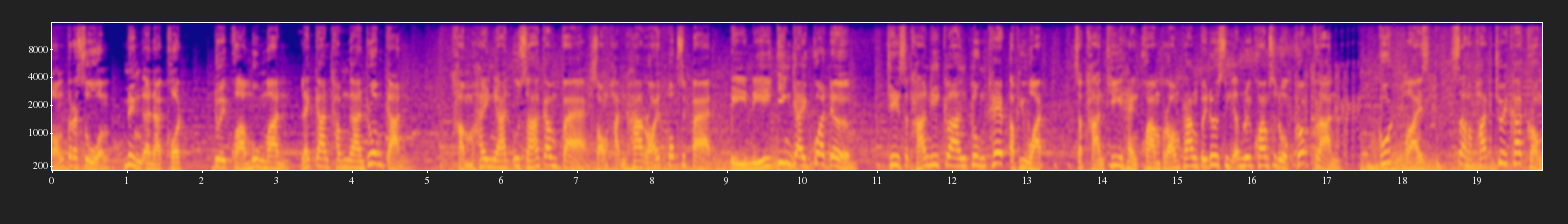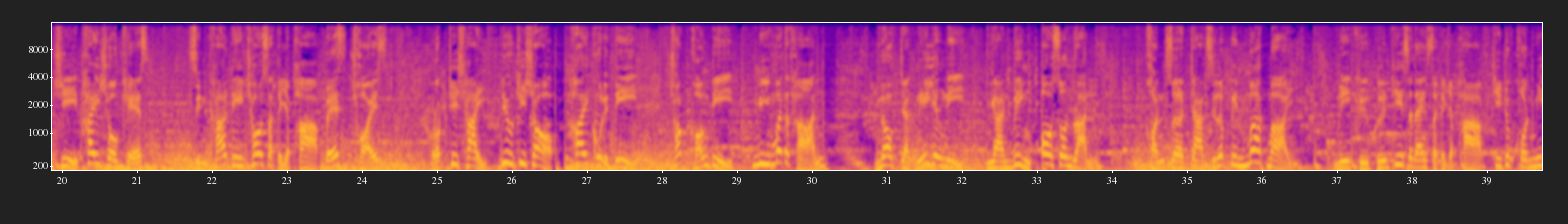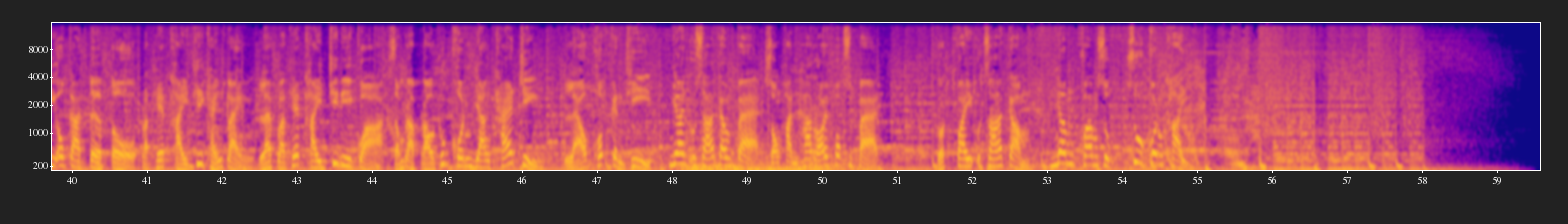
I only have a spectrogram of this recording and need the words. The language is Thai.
2 กระทรวง 1 อนาคต ด้วยความมุ่งมั่นและการทำงานร่วมกันทำให้งานอุตสาหกรรมแฟร์ 2568 ปีนี้ยิ่งใหญ่กว่าเดิม ที่สถานีกลางกรุงเทพอภิวัตรสถานที่แห่งความพร้อมพรั่งไปด้วยสิ่งอำนวยความสะดวกครบครัน Good Price สหพัฒน์ช่วยค่าครองชีพไทยโชว์เคส สินค้าดีโชว์ศักยภาพ Best Choice รถที่ใช่ดิวที่ชอบ High Quality ช็อปของดีมีมาตรฐาน นอกจากนี้ยังมีงานวิ่งโอโซนรัน คอนเสิร์ตจากศิลปินมากมาย นี่คือพื้นที่แสดงศักยภาพที่ทุกคนมีโอกาสเติบโต ประเทศไทยที่แข็งแกร่ง และประเทศไทยที่ดีกว่าสำหรับเราทุกคนอย่างแท้จริง แล้วพบกันที่งานอุตสาหกรรมแฟร์ 2568 รถไฟอุตสาหกรรมนำความสุขสู่คนไทย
